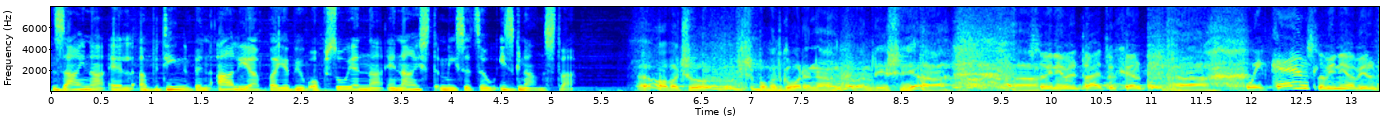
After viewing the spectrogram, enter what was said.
Zajna El Abdin Ben Alija pa je bil obsojen na 11 mesecev izgnanstva. Oba, če, če bom odgovoril na angliški. Slovenija will try to help. We can Slovenija will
